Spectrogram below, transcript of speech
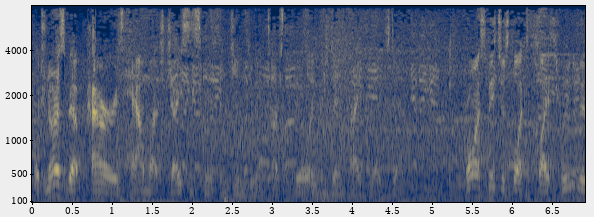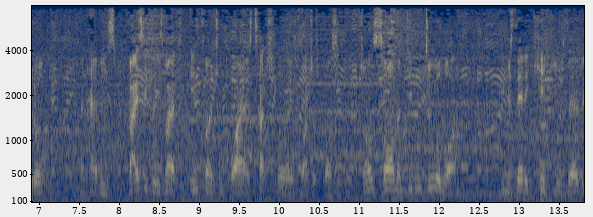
What you notice about Para is how much Jason Smith and Jim Dymock touch the ball, even Dean Pay to the extent. Brian Smith just likes to play through the middle and have his basically his most influential players touch the ball as much as possible. John Simon didn't do a lot. He was there to kick, he was there to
